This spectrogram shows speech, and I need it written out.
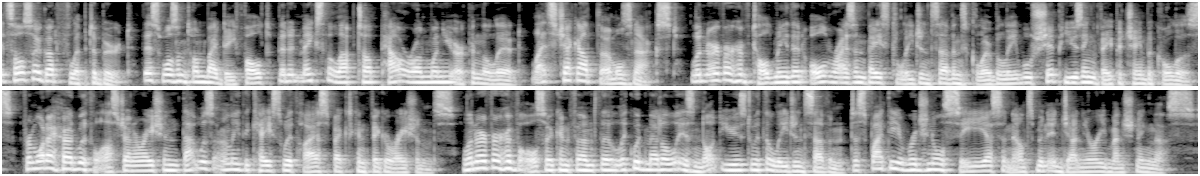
It's also got flip to boot. This wasn't on by default, but it makes the laptop power on when you open the lid. Let's check out thermals next. Lenovo have told me that all Ryzen-based Legion 7s globally will ship using vapor chamber coolers. From what I heard with last generation, that was only the case with higher spec configurations. Lenovo have also confirmed that liquid metal is not used with the Legion 7, despite the original CES announcement in January mentioning this.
